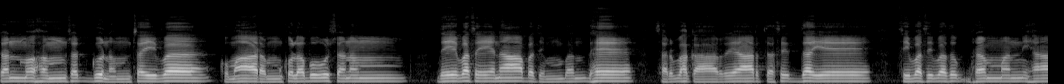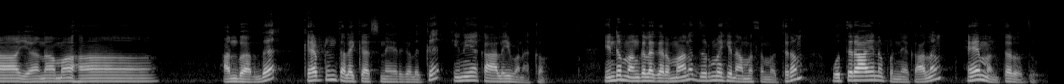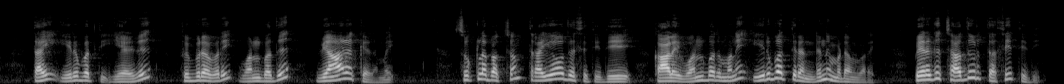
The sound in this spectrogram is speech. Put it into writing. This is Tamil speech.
षण्मुखं षड्गुणं चैव कुमारं कुलभूषणं देवसेनापतिं वन्दे சர்வகாரியார்த்தசித்தயே சிவ சிவ சுப்பிரமணியாய நமஹ அன்பார்ந்த கேப்டன் தொலைக்காட்சி நேயர்களுக்கு இனிய காலை வணக்கம் இன்று மங்களகரமான துர்மகி நாம சம்பத்திரம் உத்தராயண புண்ணிய காலம் ஹேமந்த ருது தை இருபத்தி ஏழு பிப்ரவரி ஒன்பது வியாழக்கிழமை சுக்லபக்ஷம் திரையோதசி திதி காலை ஒன்பது மணி இருபத்தி ரெண்டு நிமிடம் வரை பிறகு சதுர்த்தசி திதி.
